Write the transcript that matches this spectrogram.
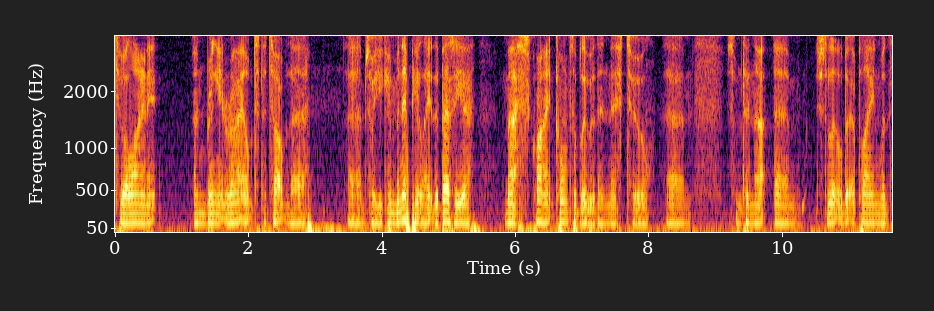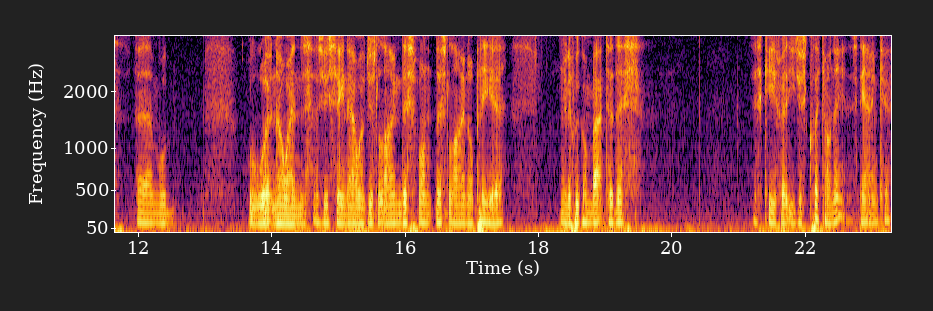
to align it and bring it right up to the top there. Um, so you can manipulate the Bezier mask quite comfortably within this tool. Um, something that um, just a little bit of playing with um, will will work no ends. As you see now we've just lined this one this line up here. And if we come back to this this keyframe you just click on it it's the anchor.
